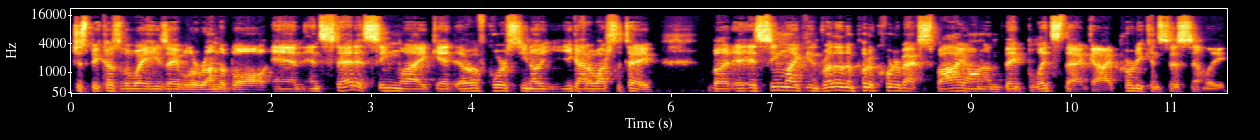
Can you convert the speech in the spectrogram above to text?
just because of the way he's able to run the ball. And instead, it seemed like it. Of course, you know you got to watch the tape, but it, it, seemed like rather than put a quarterback spy on him, they blitzed that guy pretty consistently.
